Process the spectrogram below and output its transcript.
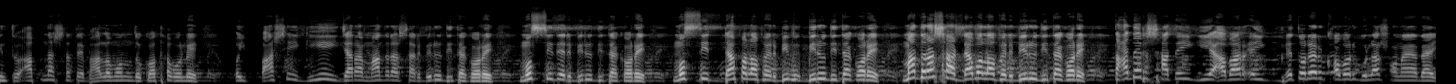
কিন্তু আপনার সাথে ভালো মন্দ কথা বলে ওই পাশে গিয়েই যারা মাদ্রাসার বিরোধিতা করে, মসজিদের বিরোধিতা করে, মসজিদ ডেভেলপের বিরোধিতা করে মাদ্রাসা ডেভেলপের বিরোধিতা করে, তাদের সাথেই গিয়ে আবার এই ভেতরের খবরগুলা শোনায় দেয়,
